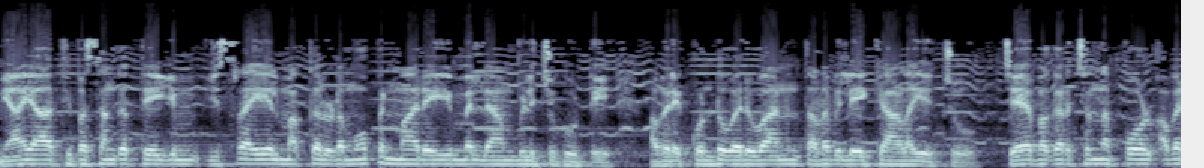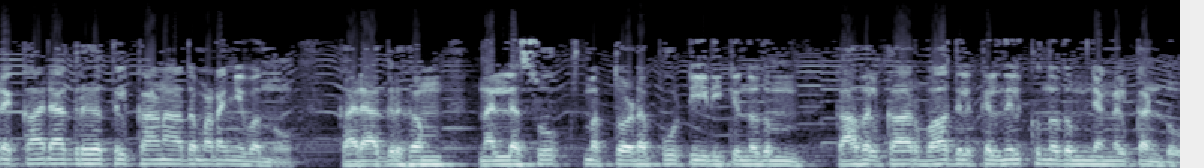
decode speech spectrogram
ന്യായാധിപ സംഘത്തെയും ഇസ്രായേൽ മക്കളുടെ മൂപ്പന്മാരെയും എല്ലാം വിളിച്ചുകൂട്ടി അവരെ കൊണ്ടുവരുവാനും തടവിലേക്ക് ആളയച്ചു. ചേവകർ ചെന്നപ്പോൾ അവരെ കാരാഗ്രഹത്തിൽ കാണാതെ മടങ്ങി വന്നു കാരാഗ്രഹം നല്ല സൂക്ഷ്മത്തോടെ പൂട്ടിയിരിക്കുന്നതും കാവൽക്കാർ വാതിൽക്കൽ നിൽക്കുന്നതും ഞങ്ങൾ കണ്ടു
